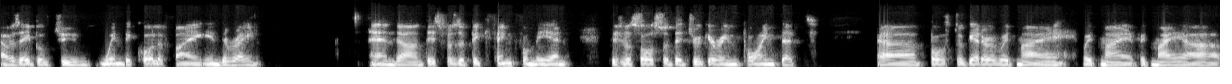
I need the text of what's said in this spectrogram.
I was able to win the qualifying in the rain, and uh, this was a big thing for me. And this was also the triggering point that uh, both together with my with my with my uh,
